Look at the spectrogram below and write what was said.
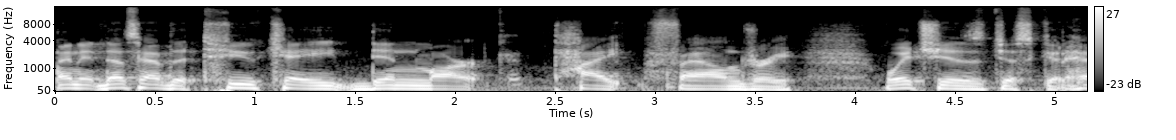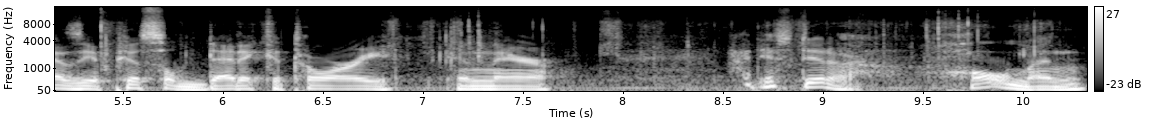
and it does have the 2K Denmark type foundry, which is just good. It has the epistle dedicatory in there. I just did a Holman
